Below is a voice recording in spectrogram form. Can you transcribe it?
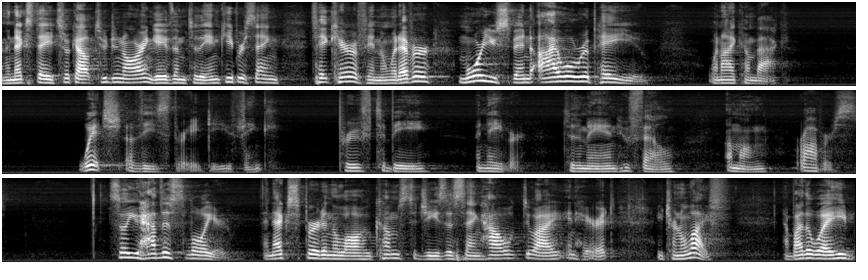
And the next day he took out two denarii and gave them to the innkeeper, saying, Take care of him, and whatever more you spend, I will repay you when I come back. Which of these three do you think proved to be a neighbor to the man who fell among robbers? So you have this lawyer, an expert in the law, who comes to Jesus saying, How do I inherit eternal life? Now, by the way, he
